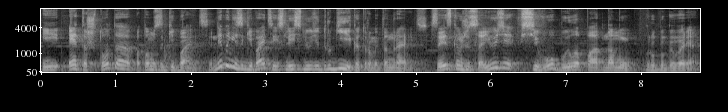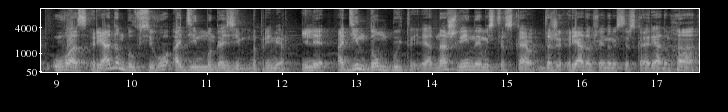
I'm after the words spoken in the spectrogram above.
И это что-то потом загибается. Либо не загибается, если есть люди другие, которым это нравится. В Советском же Союзе всего было по одному, грубо говоря. У вас рядом был всего один магазин, например. Или один дом быта, или одна швейная мастерская. Даже рядом швейная мастерская, рядом. Ха,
